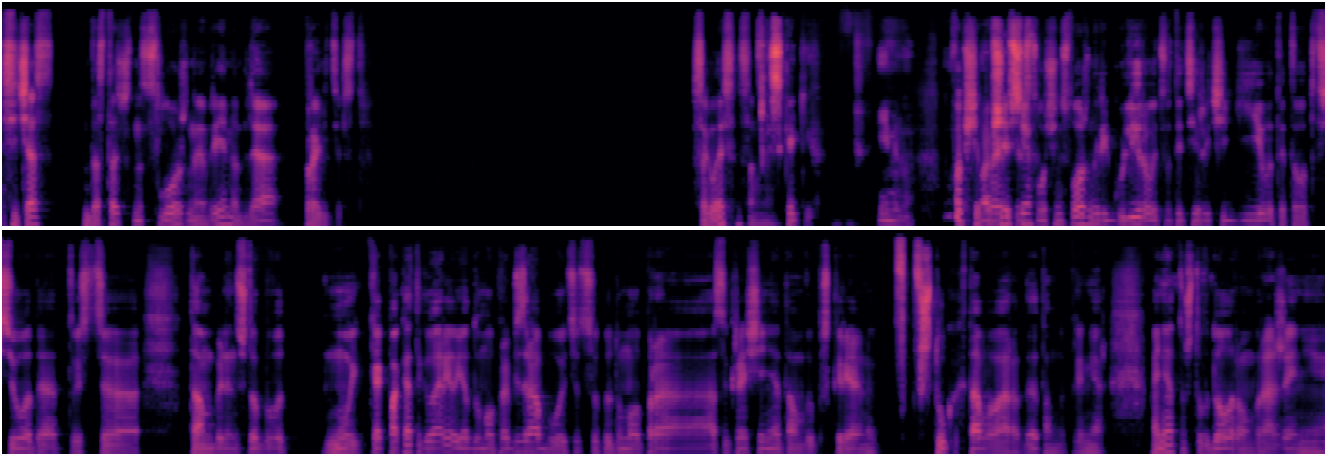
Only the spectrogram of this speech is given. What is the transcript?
Сейчас достаточно сложное время для правительств. Согласен со мной? С каких? Именно. Ну, вообще, Вообще правительству всех? очень сложно регулировать вот эти рычаги, вот это вот все, да, то есть э, там, блин, чтобы вот, ну, как пока ты говорил, я думал про безработицу, подумал про сокращение там выпуска реально в, в штуках товара, да, там, например. Понятно, что в долларовом выражении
